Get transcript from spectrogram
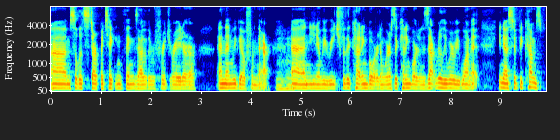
Um, so let's start by taking things out of the refrigerator and then we go from there. And, you know, we reach for the cutting board and where's the cutting board and is that really where we want it? You know, so it becomes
